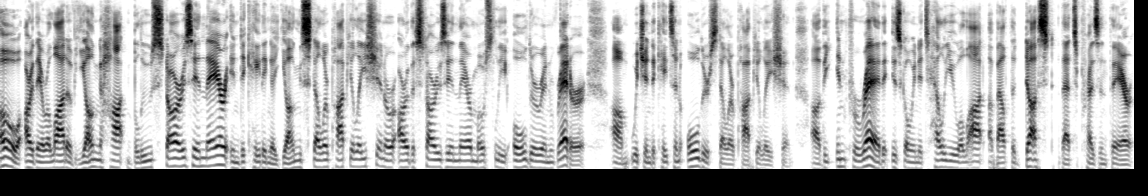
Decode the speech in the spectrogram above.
oh, are there a lot of young, hot blue stars in there, indicating a young stellar population, or are the stars in there mostly older and redder, um, which indicates an older stellar population? Uh, the infrared is going to tell you a lot about the dust that's present there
